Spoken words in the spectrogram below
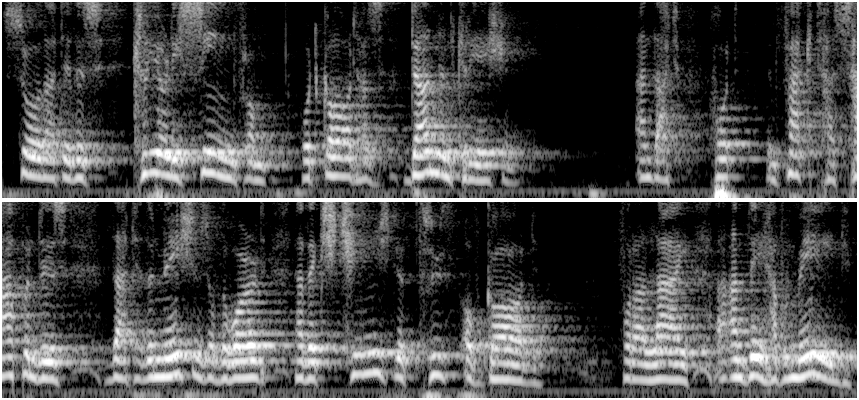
so that it is clearly seen from what God has done in creation, and that what in fact has happened is that the nations of the world have exchanged the truth of God for a lie, and they have made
